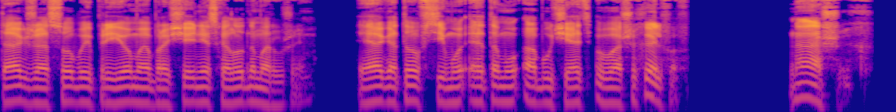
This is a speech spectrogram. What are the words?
Также особые приемы обращения с холодным оружием. Я готов всему этому обучать ваших эльфов». «Наших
